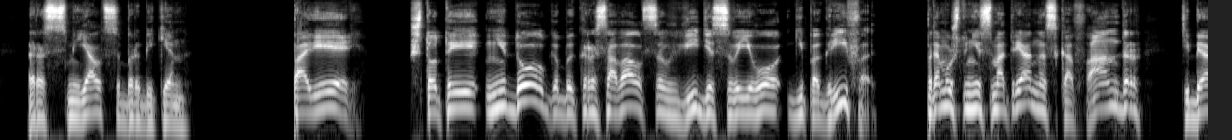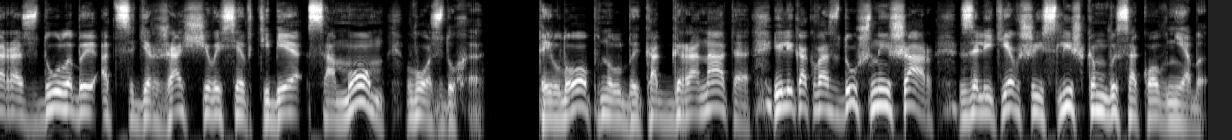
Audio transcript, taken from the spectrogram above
— рассмеялся Барбикен. «Поверь, что ты недолго бы красовался в виде своего гипогрифа, потому что, несмотря на скафандр, тебя раздуло бы от содержащегося в тебе самом воздуха. Ты лопнул бы, как граната или как воздушный шар, залетевший слишком высоко в небо.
